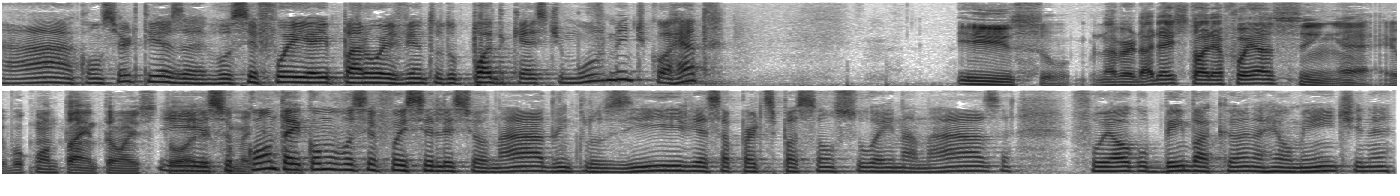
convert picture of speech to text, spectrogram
Ah, com certeza. Você foi aí para o evento do Podcast Movement, correto? Isso. Na verdade, a história foi assim. É, eu vou contar então a história. Isso. Conta é aí como você foi selecionado, inclusive, essa participação sua aí na NASA. Foi algo bem bacana, realmente, né?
